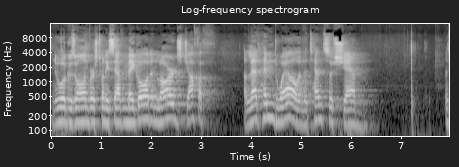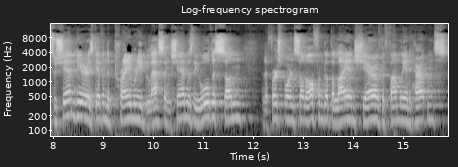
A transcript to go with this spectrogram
Noah goes on, verse 27 May God enlarge Japheth and let him dwell in the tents of Shem. And so Shem here is given the primary blessing. Shem is the oldest son, the firstborn son often got the lion's share of the family inheritance.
